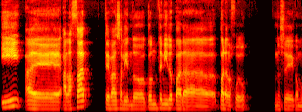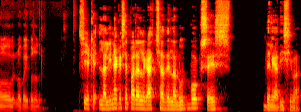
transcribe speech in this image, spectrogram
y eh, al azar te va saliendo contenido para, para el juego. No sé cómo lo, lo veis vosotros. Sí, es que la línea que separa el gacha de la lootbox es delgadísima.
